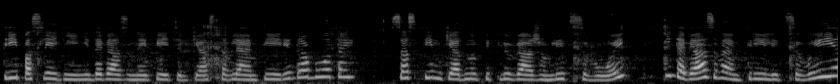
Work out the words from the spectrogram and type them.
Три последние недовязанные петельки оставляем перед работой. Со спинки одну петлю вяжем лицевой и довязываем 3 лицевые,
